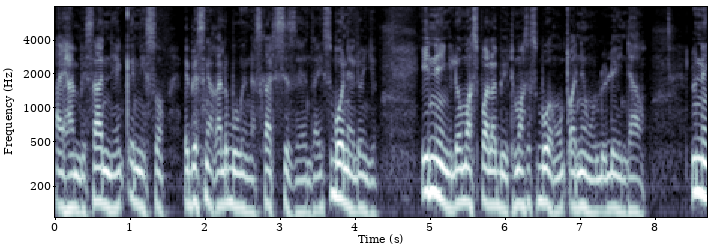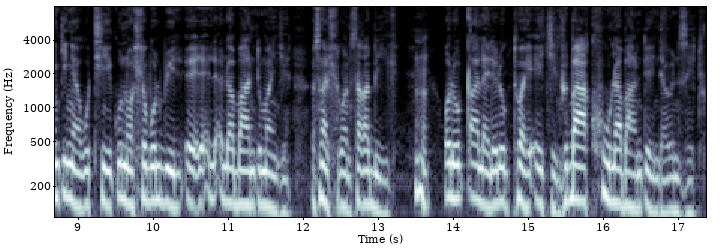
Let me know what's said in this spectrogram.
ayihambisani neqiniso ebesingakalibuki ngesikhathi sizenza. Isibonelo nje iningi lomasipala bethu uma sesibuka ngocwaningo lwey'ndawo lunenkinga ukuthi kunohlobo olubili eh, eh, lwabantu manje esingalihlukanisa kabili. Olokuqala lelo kuthiwa i-aging ukuthi bayakhula abantu ey'ndaweni zethu.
